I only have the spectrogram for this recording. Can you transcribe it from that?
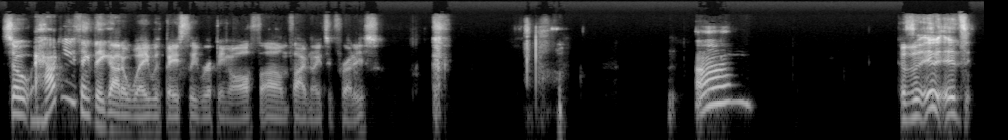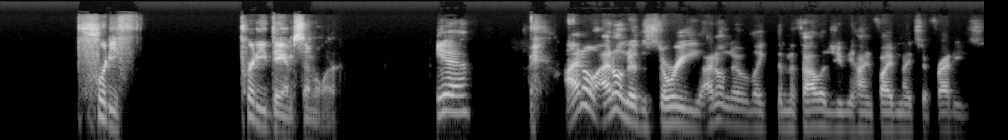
So, how do you think they got away with basically ripping off um, Five Nights at Freddy's? Um, Because it, it's pretty, pretty damn similar. yeah. I don't. I don't know the story. I don't know like the mythology behind Five Nights at Freddy's.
